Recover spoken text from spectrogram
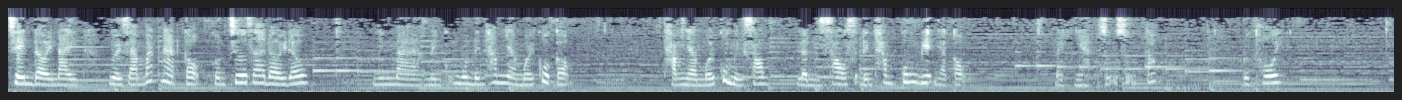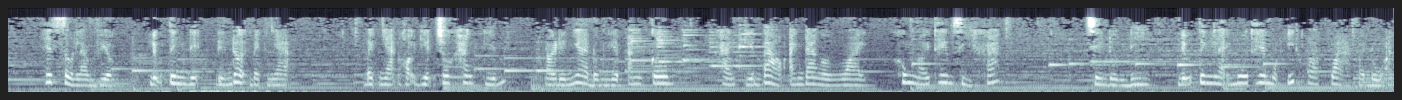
Trên đời này, Người dám bắt nạt cậu còn chưa ra đời đâu. Nhưng mà mình cũng muốn đến thăm nhà mới của cậu. Thăm nhà mới của mình xong, Lần sau sẽ đến thăm cung điện nhà cậu. Bạch nhạn rũ rũ tóc. Được thôi. Hết giờ làm việc, Liễu tinh định đến đợi Bạch nhạn. Bạch nhạn gọi điện cho Khang Kiếm Nói đến nhà đồng nghiệp ăn cơm Khang Kiếm bảo anh đang ở ngoài Không nói thêm gì khác trên đường đi, Liễu Tinh lại mua thêm một ít hoa quả và đồ ăn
